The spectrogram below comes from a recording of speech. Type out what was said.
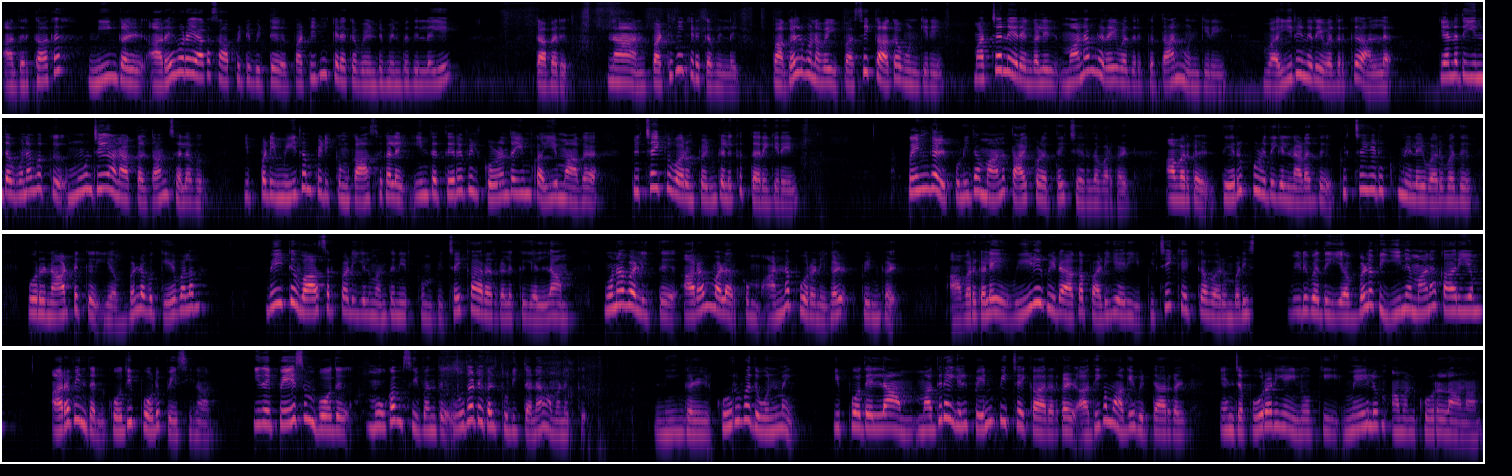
அதற்காக நீங்கள் அரைகுறையாக சாப்பிட்டுவிட்டு பட்டினி கிடக்க வேண்டும் என்பதில்லையே? தவறு. நான் பட்டினி கிடக்கவில்லை. பகல் உணவை பசிக்காக உண்கிறேன். மற்ற நேரங்களில் மனம் நிறைவதற்குத்தான் உண்கிறேன். வயிறு நிறைவதற்கு அல்ல. எனது இந்த உணவுக்கு மூன்றே அணாக்கள் தான் செலவு. இப்படி மீதம் பிடிக்கும் காசுகளை இந்த தெருவில் குழந்தையும் கையுமாக பிச்சைக்கு வரும் பெண்களுக்கு தருகிறேன். பெண்கள் புனிதமான தாய்க்குளத்தைச் சேர்ந்தவர்கள். அவர்கள் தெருப்புழுதியில் நடந்து பிச்சை எடுக்கும் நிலை வருவது ஒரு நாட்டுக்கு எவ்வளவு கேவலம்? வீட்டு வாசற்படியில் வந்து நிற்கும் பிச்சைக்காரர்களுக்கு எல்லாம் உணவளித்து அறம் வளர்க்கும் அன்னபூரணிகள் பெண்கள். அவர்களே வீடு வீடாக படியேறி பிச்சை கேட்க வரும்படி விடுவது எவ்வளவு ஈனமான காரியம்? அரவிந்தன் கொதிப்போடு பேசினான். இதை பேசும்போது முகம் சிவந்து உதடுகள் துடித்தன அவனுக்கு. நீங்கள் கூறுவது உண்மை. இப்போதெல்லாம் மதுரையில் பெண் பிச்சைக்காரர்கள் அதிகமாகி விட்டார்கள் என்ற பூரணியை நோக்கி மேலும் அவன் கூறலானான்.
